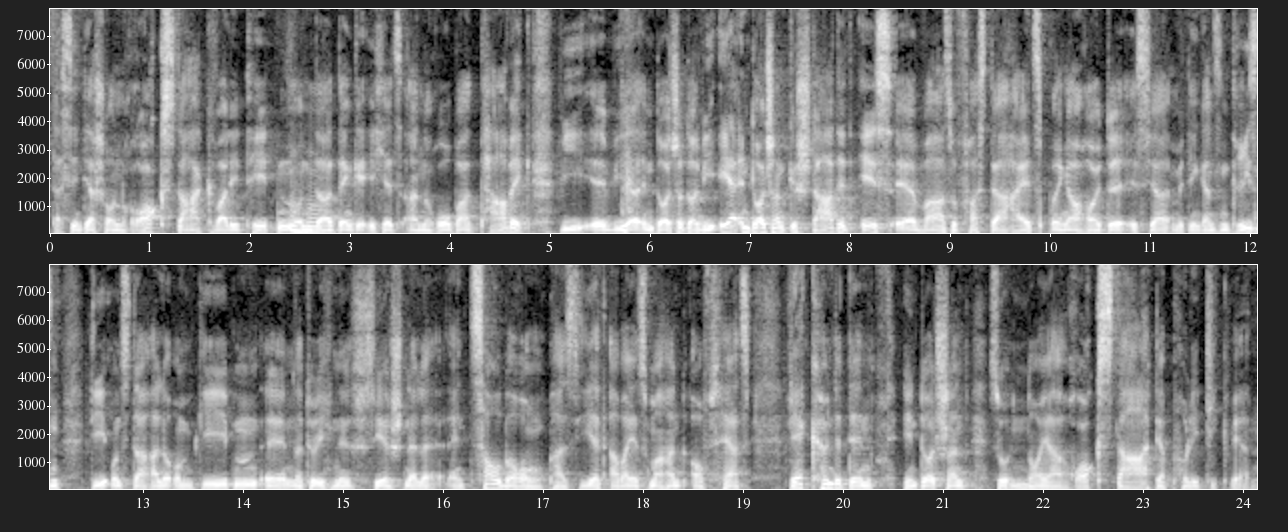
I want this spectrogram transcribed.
Das sind ja schon Rockstar-Qualitäten mhm. und da denke ich jetzt an Robert Pabeck, wie, äh, wie er in Deutschland oder wie er in Deutschland gestartet ist. Er war so fast der Heizbringer. Heute ist ja mit den ganzen Krisen, die uns da alle umgeben, äh, natürlich eine sehr schnelle Entzauberung passiert. Aber jetzt mal Hand aufs Herz. Wer könnte denn in Deutschland so ein neuer Rockstar der Politik werden?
